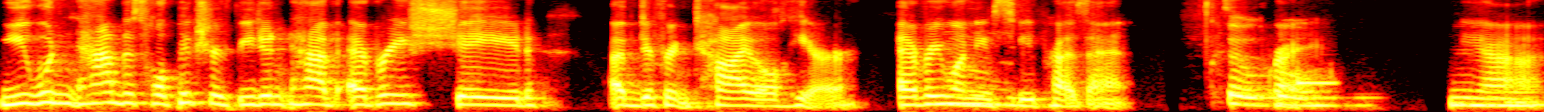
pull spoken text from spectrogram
you wouldn't have this whole picture if you didn't have every shade of different tile here. Everyone mm. needs to be present. So cool. Right? Mm-hmm. Yeah.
